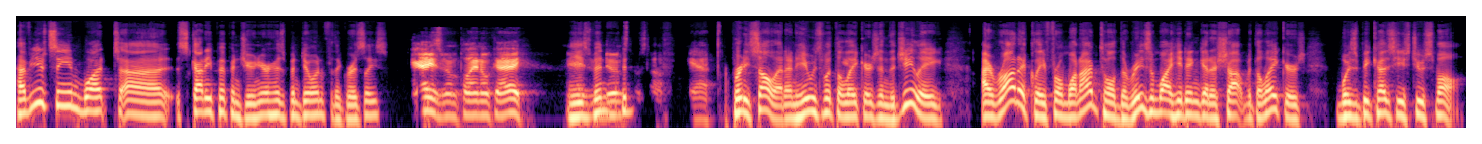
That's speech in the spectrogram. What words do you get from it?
Have you seen what uh, Scottie Pippen Jr. has been doing for the Grizzlies? Yeah, he's been playing okay. he's, he's been, been, doing some stuff. Yeah, pretty solid. And he was with the Lakers in the G League. Ironically, from what I'm told, the reason why he didn't get a shot with the Lakers was because he's too small.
